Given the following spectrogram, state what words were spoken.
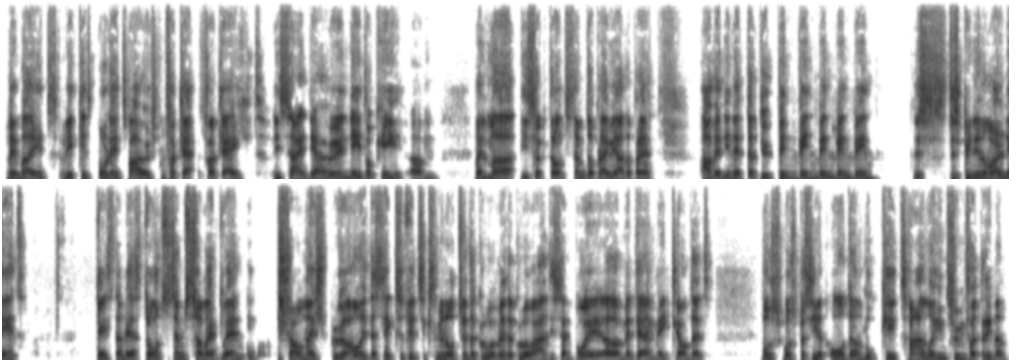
wenn man jetzt wirklich alle zwei Hälften vergleicht, ist er in der Höhe nicht okay. Ähm, weil man, ich sage trotzdem, da bleibe ich auch dabei, auch wenn ich nicht der Typ bin, wenn, wenn, wenn, wenn, das, das bin ich normal nicht. Gestern wäre es trotzdem so weit gewesen. Ich schaue mal, ich spüre auch in der 46. Minute, wenn der, Gru wenn der Gruber sein Boy, äh, wenn der im Eck landet, was, was passiert. Oder Mucki zweimal im Fünfer drinnen.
